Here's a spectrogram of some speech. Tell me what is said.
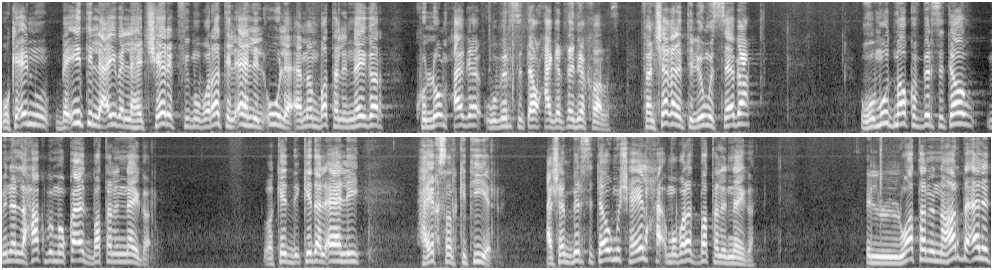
وكأنه بقية اللعيبة اللي هتشارك في مباراة الأهلي الأولى أمام بطل النيجر كلهم حاجة وبيرسي تاو حاجة تانية خالص. فانشغلت اليوم السابع غموض موقف بيرسي تاو من اللحاق بموقعة بطل النيجر. وكده كده الأهلي هيخسر كتير عشان بيرسي تاو مش هيلحق مباراة بطل النيجر. الوطن النهارده قالت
